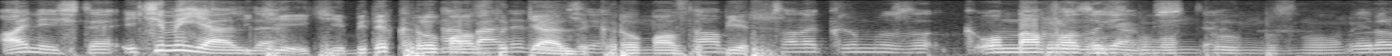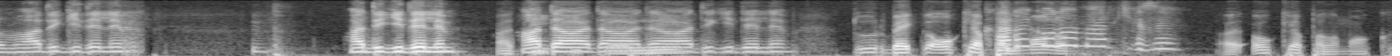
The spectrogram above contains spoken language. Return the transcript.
Aynı işte. 2 mi geldi? 2 2. Bir de kırılmazlık de geldi. iki. Kırılmazlık Tamam 1. sana kırmızı ondan fazla gelmişti. Kırmızı oğlum. Hadi gidelim. Hadi gidelim. Hadi, Hadi hadi hadi gidelim. hadi gidelim. Dur bekle ok yapalım oğlum. merkeze. Ok yapalım ok.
